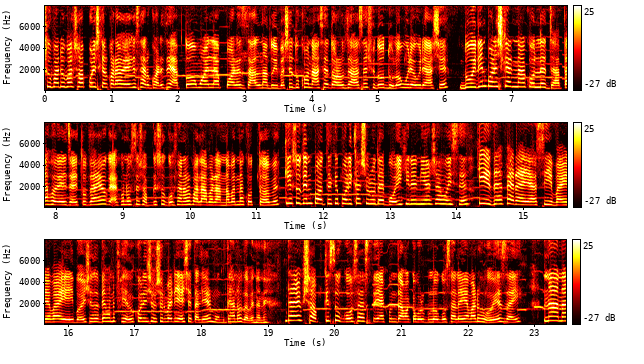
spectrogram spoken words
সুবা টুবা সব পরিষ্কার করা হয়ে গেছে। আর ঘরে যে এত ময়লা পরে জাল না দুই পাশে, দুখন আছে, দরজা আছে, শুধু ধুলো উড়ে উড়ে আসে। দুই দিন পরিষ্কার না করলে যাতা হয়ে যায়। তো যাই হোক এখন হচ্ছে সবকিছু গোছানোর পালা, আবার রান্না বান্না করতে হবে। কিছুদিন পর থেকে পরীক্ষা শুরু দেয়, বই কিনে নিয়ে আসা হয়েছে কি যে ফেরাই আসি, বাইরে ভাই, এই বয়সে যদি এখন ফেল করি শ্বশুর বাড়ি এসে, তাহলে আর মুখ দেখানো যাবে না যাই হোক সবকিছু গোছাচ্ছে, এখন জামা কাপড়গুলো গোছালেই আমার হয়ে যায়। না না,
